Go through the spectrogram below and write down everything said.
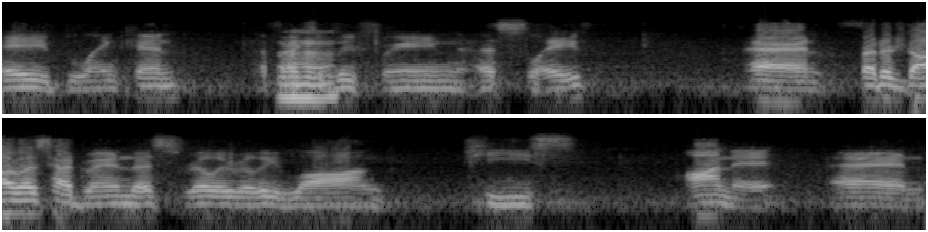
Abe Lincoln effectively uh-huh. freeing a slave. And Frederick Douglass had written this really, really long piece on it. And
